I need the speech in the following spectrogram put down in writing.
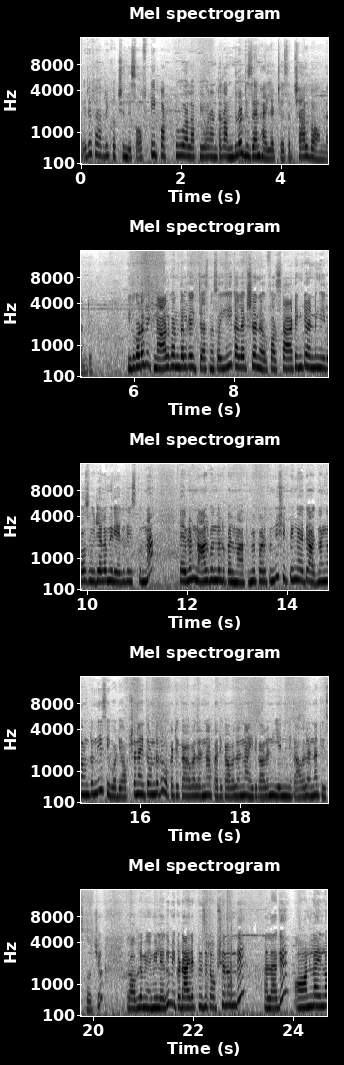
వేరే ఫ్యాబ్రిక్ వచ్చింది. సాఫ్టీ పట్టు అలా ప్యూర్ అంటారు. అందులో డిజైన్ హైలైట్ చేశారు. చాలా బాగుందండి. ఇది కూడా మీకు నాలుగు వందలుగా ఇచ్చేస్తున్నారు సో ఈ collection first starting to ending ఈరోజు వీడియోలో మీరు ఏది తీసుకున్నా కేవలం నాలుగు వందల రూపాయలు మాత్రమే పడుతుంది. షిప్పింగ్ అయితే అదనంగా ఉంటుంది. సిఓడి ఆప్షన్ అయితే ఉండదు. ఒకటి కావాలన్నా పది కావాలన్నా ఐదు కావాలన్నా ఎన్ని కావాలన్నా తీసుకోవచ్చు. ప్రాబ్లం ఏమీ లేదు. మీకు డైరెక్ట్ విజిట్ ఆప్షన్ ఉంది. అలాగే ఆన్లైన్లో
